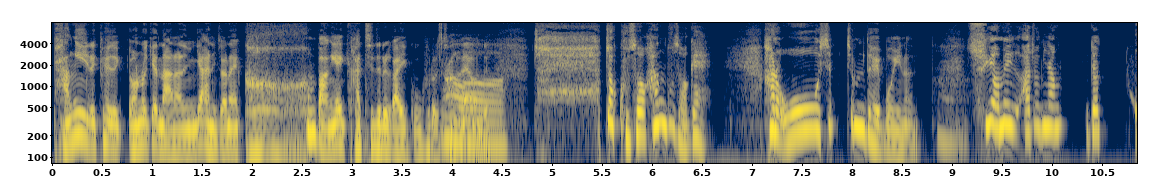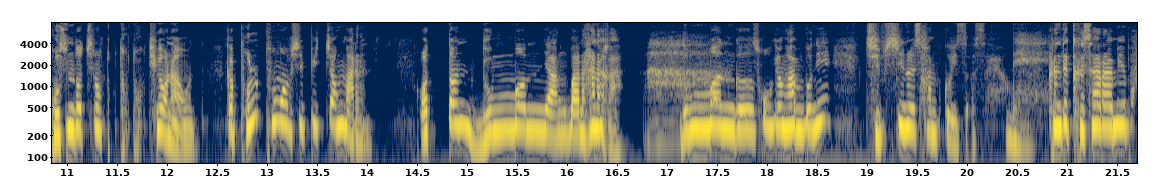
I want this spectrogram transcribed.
방이 이렇게 여러 개 나가는 게 아니잖아요. 큰 방에 같이 들어가 있고 그렇잖아요. 어. 근데 저쪽 구석 한 구석에 한 50쯤 돼 보이는 어. 수염이 아주 그냥 고슴도치처럼 톡톡톡 튀어나온 그러니까 볼품 없이 삐쩍 마른 어떤 눈먼 양반 하나가 아. 눈먼 그 소경 한 분이 집신을 삼고 있었어요. 네. 그런데 그 사람이 막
